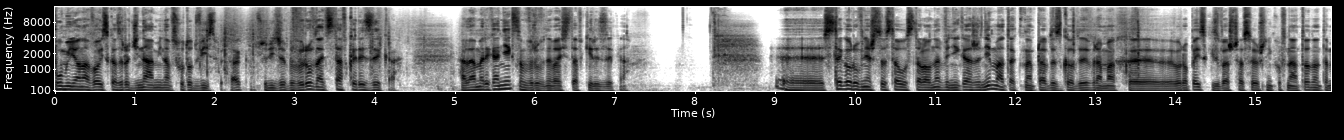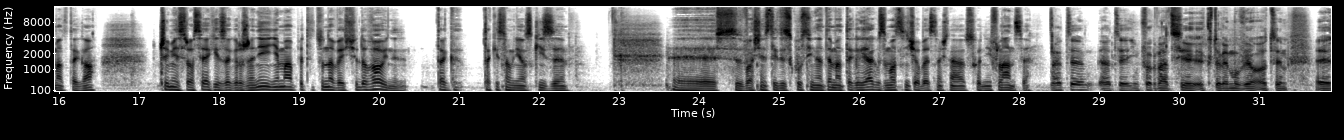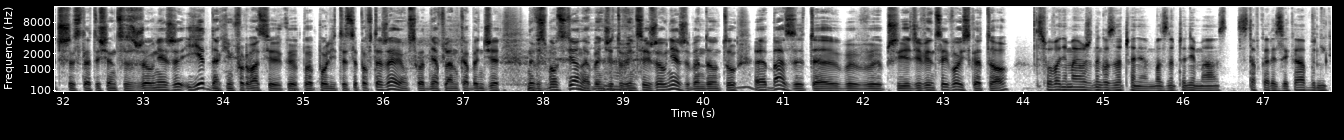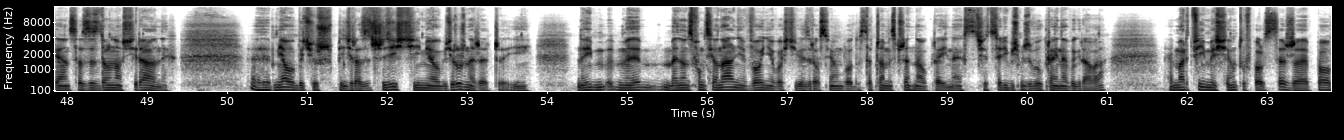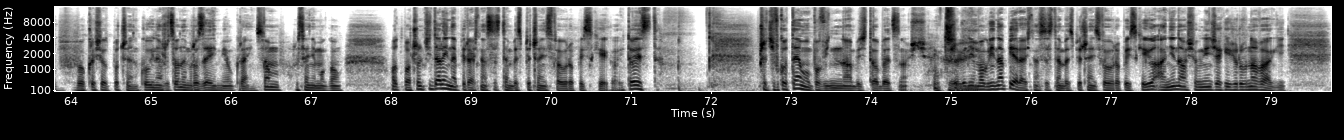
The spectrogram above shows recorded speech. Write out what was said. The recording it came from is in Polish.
pół miliona wojska z rodzinami na wschód od Wisły, tak? Czyli żeby wyrównać stawkę ryzyka. Ale Amerykanie nie chcą wyrównywać stawki ryzyka. E, z tego również, co zostało ustalone, wynika, że nie ma tak naprawdę zgody w ramach e, europejskich, zwłaszcza sojuszników NATO, na temat tego, czym jest Rosja, jakie jest zagrożenie i nie ma apetytu na wejście do wojny. Tak, takie są wnioski z z, właśnie z tej dyskusji na temat tego, jak wzmocnić obecność na wschodniej flance. A te, a te informacje, które mówią o tym 300 e, tysięcy żołnierzy, jednak informacje po politycy powtarzają, wschodnia flanka będzie wzmocniona, będzie tu więcej żołnierzy, będą tu e, bazy, te, przyjedzie więcej wojska. To Słowa nie mają żadnego znaczenia. Ma znaczenie ma stawka ryzyka wynikająca ze zdolności realnych. E, miało być już 5 razy 30, miało być różne rzeczy. I, no i my, będąc funkcjonalnie w wojnie właściwie z Rosją, bo dostarczamy sprzęt na Ukrainę, chcielibyśmy, żeby Ukraina wygrała, martwimy się tu w Polsce, że po w okresie odpoczynku i narzuconym rozejmie Ukraińcom Rosjanie mogą odpocząć i dalej napierać na system bezpieczeństwa europejskiego. I to jest Przeciwko temu powinna być ta obecność. Czyli... Żeby nie mogli napierać na system bezpieczeństwa europejskiego, a nie na osiągnięcie jakiejś równowagi.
